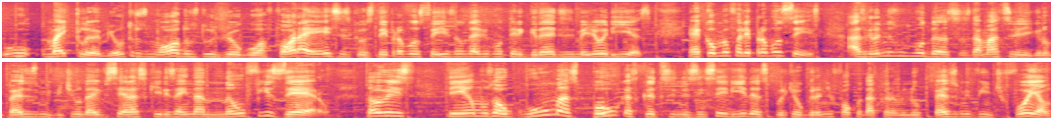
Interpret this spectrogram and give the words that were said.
o My Club. Outros modos do jogo, fora esses que eu citei pra vocês, não devem conter grandes melhorias. É como eu falei pra vocês, as grandes mudanças da Master League no PES 2021 devem ser as que eles ainda não fizeram. Talvez tenhamos algumas poucas cutscenes inseridas, porque o grande foco da Konami no PES 2020 foi a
